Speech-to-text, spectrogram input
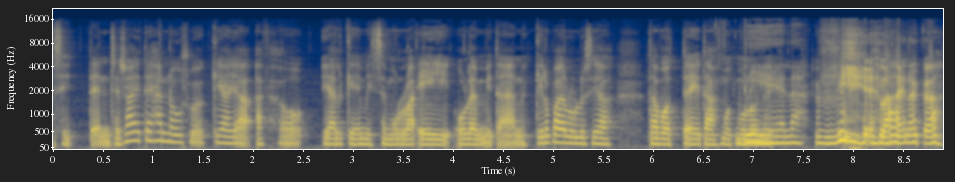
sitten se sai tehdä noseworkia ja FH jälkeen, missä mulla ei ole mitään kilpailullisia tavoitteita. Mutta mulla Vielä. Oli, vielä ainakaan,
